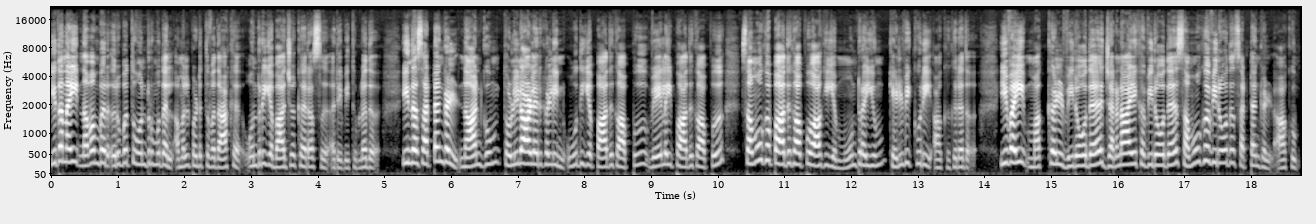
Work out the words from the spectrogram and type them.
இதனை நவம்பர் இருபத்தி ஒன்று முதல் அமல்படுத்துவதாக ஒன்றிய பாஜக அரசு அறிவித்துள்ளது. இந்த சட்டங்கள் நான்கும் தொழிலாளர்களின் ஊதிய பாதுகாப்பு வேலை பாதுகாப்பு சமூக பாதுகாப்பு ஆகிய மூன்றையும் கேள்விக்குறி ஆக்குகிறது. இவை மக்கள் விரோத ஜனநாயக விரோத சமூக விரோத சட்டங்கள் ஆகும்.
